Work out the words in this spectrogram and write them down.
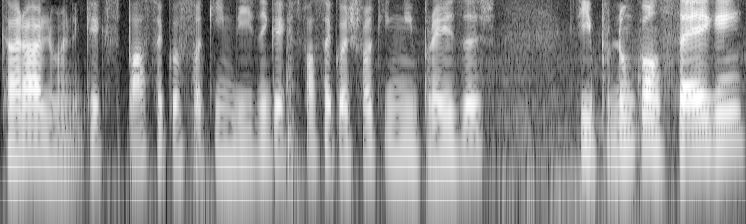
Caralho, mano, o que é que se passa com a fucking Disney? O que é que se passa com as fucking empresas? Que, tipo, não conseguem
